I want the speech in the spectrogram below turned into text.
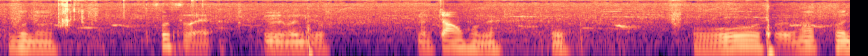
ทุกคนดูโคตรสวยอะดูมันดู มันจ้องผมนะเฮ้ยโอ้โหสวยมากคุณ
